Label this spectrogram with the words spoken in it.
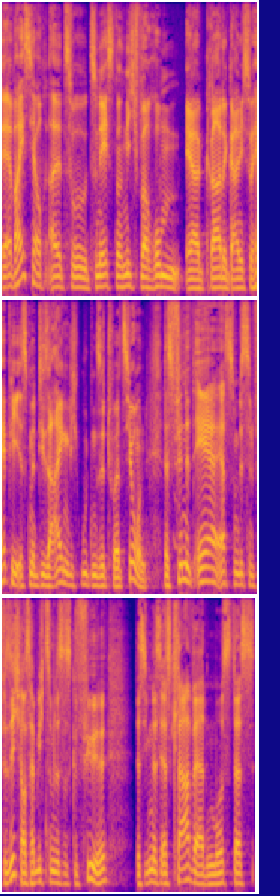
er, weiß ja auch also zunächst noch nicht, warum er gerade gar nicht so happy ist mit dieser eigentlich guten Situation. Das findet er erst so ein bisschen für sich raus, habe ich zumindest das Gefühl, dass ihm das erst klar werden muss, dass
